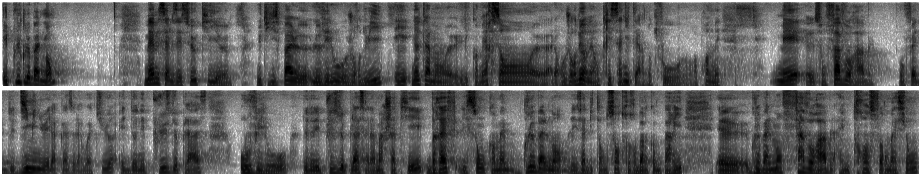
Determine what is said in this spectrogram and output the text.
Et plus globalement, même celles et ceux qui euh, n'utilisent pas le, vélo aujourd'hui, et notamment euh, les commerçants, euh, alors aujourd'hui on est en crise sanitaire, donc il faut reprendre, mais, mais sont favorables au fait de diminuer la place de la voiture et de donner plus de place au vélo, de donner plus de place à la marche à pied. Bref, ils sont quand même globalement, les habitants de centres urbains comme Paris, euh, globalement favorables à une transformation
